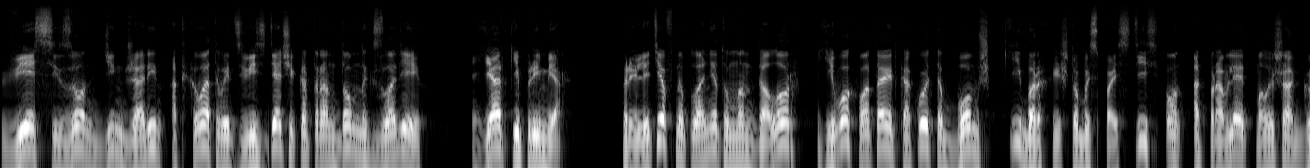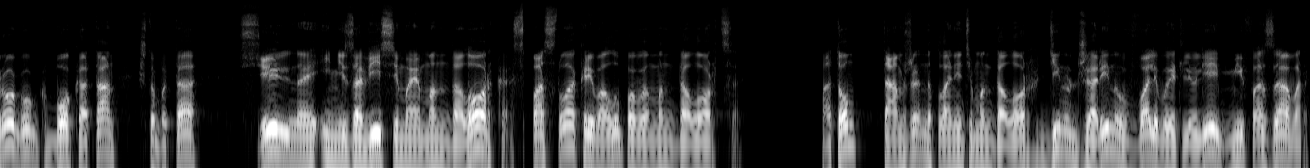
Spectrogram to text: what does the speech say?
Весь сезон Динджарин отхватывает звездячек от рандомных злодеев – Яркий пример. Прилетев на планету Мандалор, его хватает какой-то бомж-киборг, и чтобы спастись, он отправляет малыша Грогу к Бо-Катан, чтобы та, сильная и независимая Мандалорка, спасла криволупого Мандалорца. Потом, там же, на планете Мандалор, Дину Джарину вваливает люлей Мифозавр,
